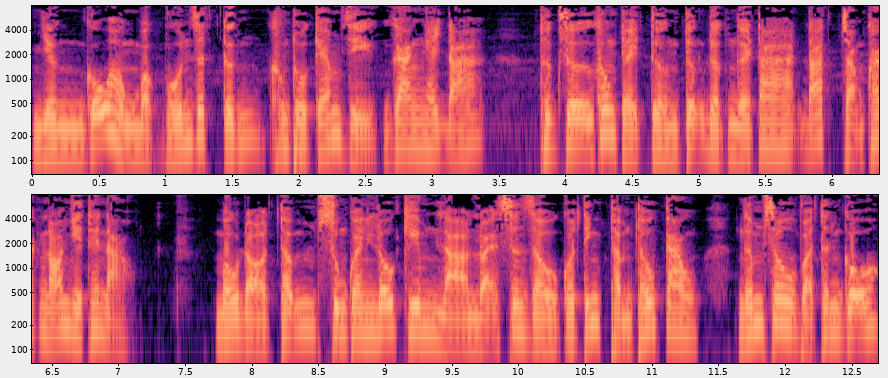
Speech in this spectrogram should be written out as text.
Nhưng gỗ hồng mộc vốn rất cứng Không thua kém gì gang hay đá Thực sự không thể tưởng tượng được người ta đã chạm khắc nó như thế nào Màu đỏ thẫm xung quanh lỗ kim là loại sơn dầu có tính thẩm thấu cao, ngấm sâu vào thân gỗ.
